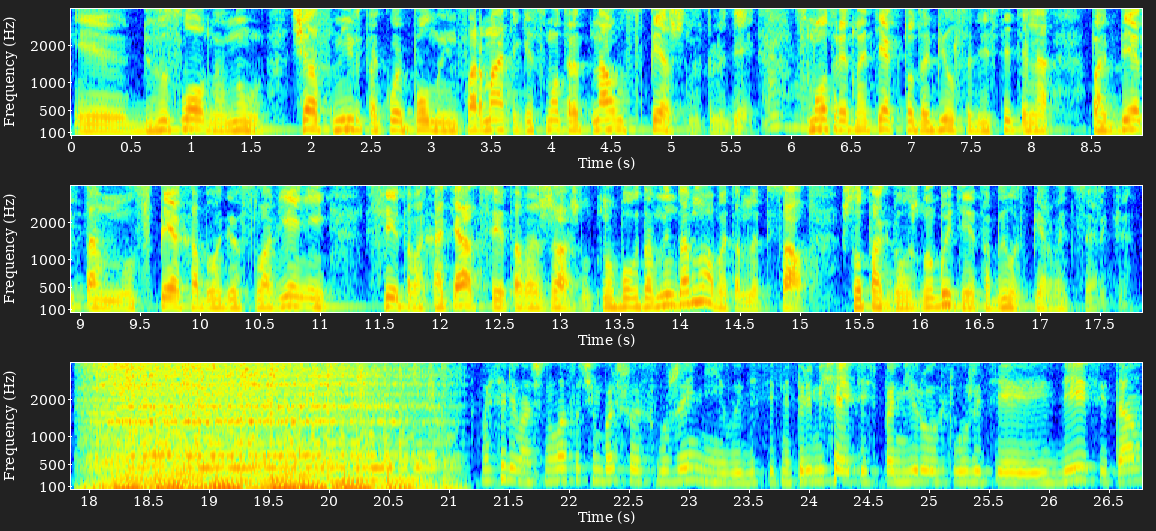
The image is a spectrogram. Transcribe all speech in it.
И, безусловно, ну, сейчас мир такой полный информатики, смотрят на успешных людей, угу. смотрят на тех, кто добился действительно побед, там, успеха, благословений. Все этого хотят, все этого жаждут. Но Бог давным-давно об этом написал, что так должно быть, и это было в первой церкви. Василий Иванович, ну у вас очень большое служение, и вы действительно перемещаетесь по миру, служите и здесь, и там.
